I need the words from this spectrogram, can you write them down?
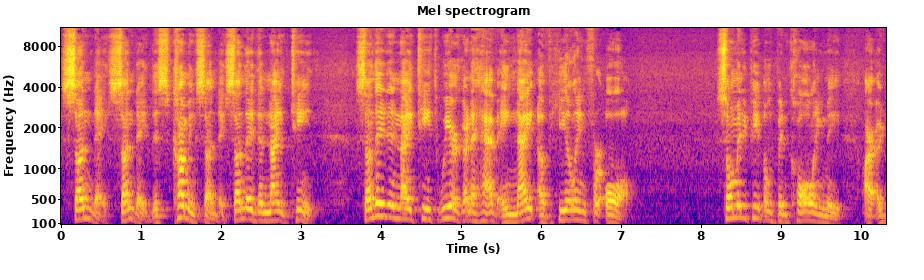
Sunday, Sunday, this coming Sunday, Sunday the 19th. Sunday the 19th, we are going to have a night of healing for all. So many people have been calling me. Are,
